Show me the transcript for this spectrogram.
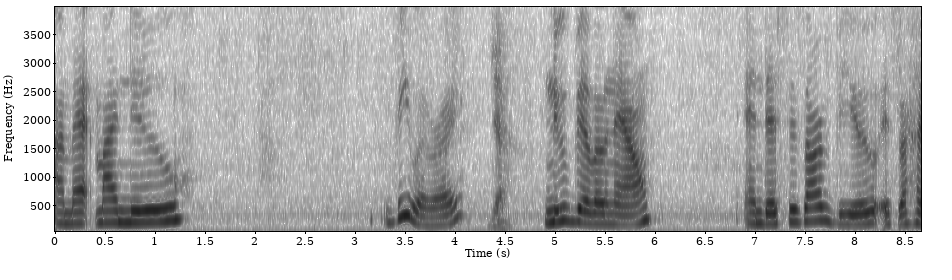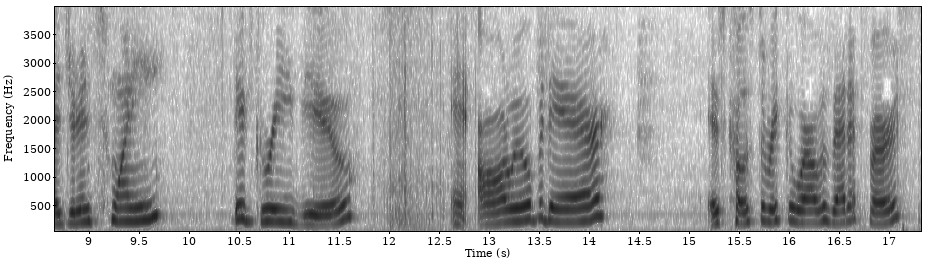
I'm at my new villa, right? Yeah. New villa now. And this is our view. It's a 120 degree view. And all the way over there is Costa Rica where I was at at first.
